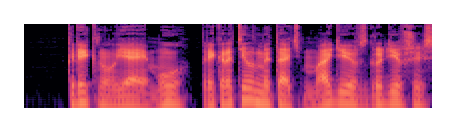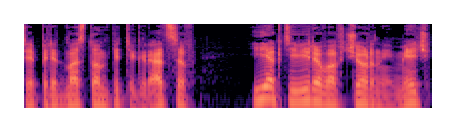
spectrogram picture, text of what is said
— крикнул я ему, прекратил метать магию взгрудившихся перед мостом пятиградцев и, активировав черный меч,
